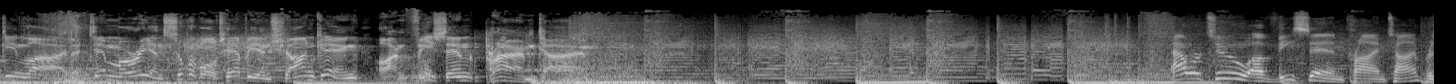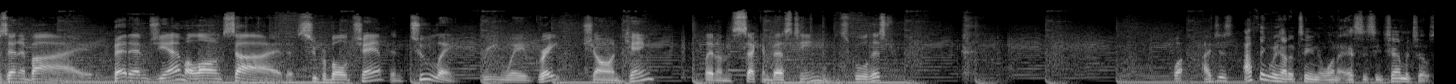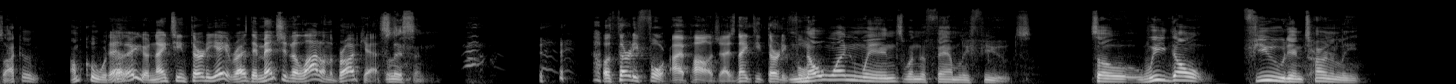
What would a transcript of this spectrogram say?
Looking live at Tim Murray and Super Bowl champion Sean King on VSIN Prime Time. Hour two of VSIN Prime Time presented by BetMGM alongside Super Bowl champ and Tulane Green Wave great Sean King. Played on the second best team in school history. What? I just. I think we had a team that won an SEC championship, so I could. I'm cool with Yeah, that. there you go. 1938, right? They mentioned it a lot on the broadcast. Listen, Oh, 34. I apologize. 1934. no one wins when the family feuds. So we don't feud internally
